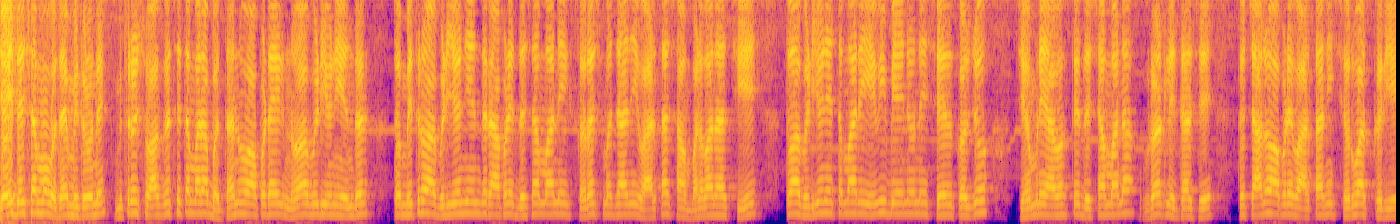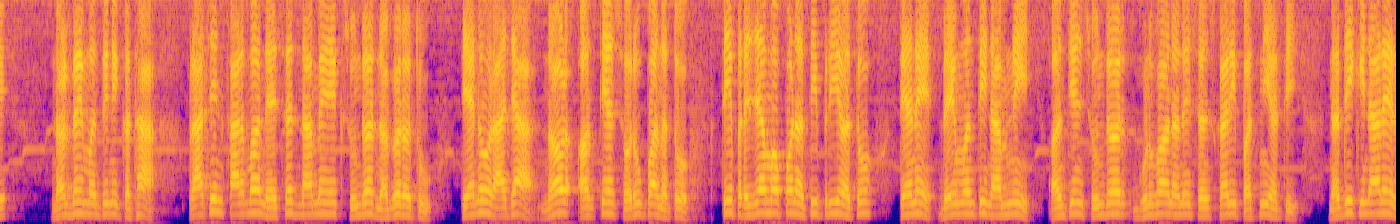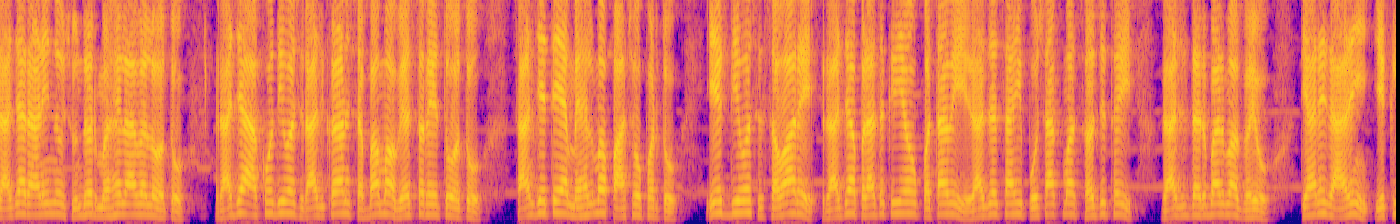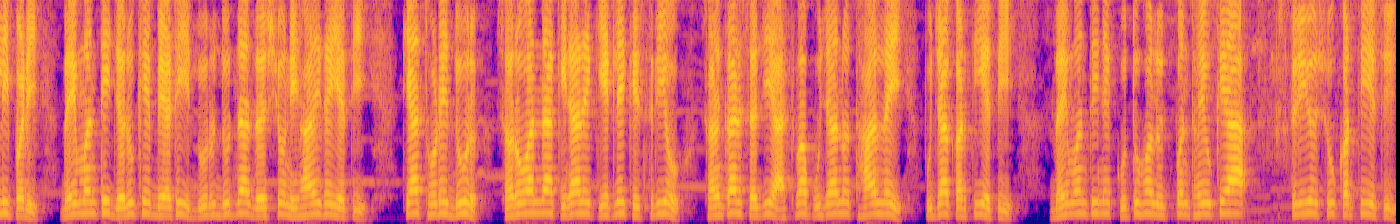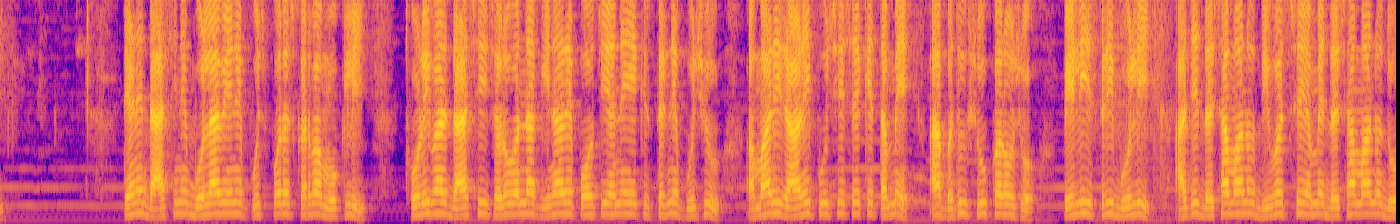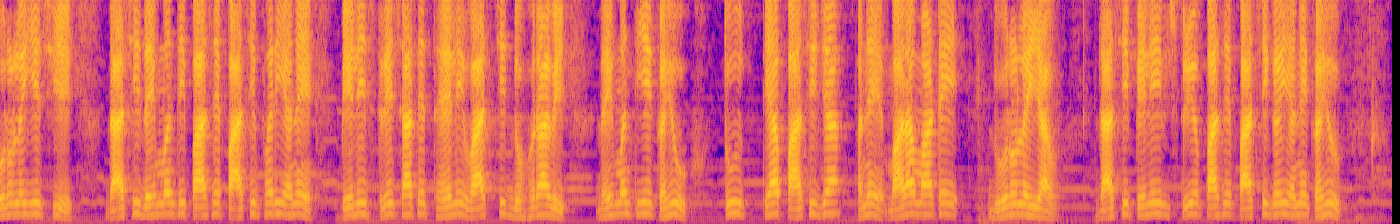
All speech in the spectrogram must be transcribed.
જય દશામાં બધા મિત્રોને. મિત્રો, સ્વાગત છે તમારા બધાનું આપણા એક નવા વિડીયોની અંદર. તો મિત્રો, આ વિડીયોની અંદર આપણે દશામાંની એક સરસ મજાની વાર્તા સાંભળવાના છીએ. તો આ વિડીયોને તમારી એવી બહેનોને શેર કરજો, જેમણે આ વખતે દશામાના વ્રત લીધા છે. તો ચાલો આપણે વાર્તાની શરૂઆત કરીએ. નળદયમંતીની કથા. પ્રાચીન કાળમાં નેસદ નામે એક સુંદર નગર હતું. તેનો રાજા નળ અંત્ય સ્વરૂપાન હતો. તે પ્રજામાં પણ અતિ પ્રિય હતો. તેણે દયવંતી નામની અત્યંત સુંદર, ગુણવાન અને સંસ્કારી પત્ની હતી. નદી કિનારે રાજા રાણીનો સુંદર મહેલ આવેલો હતો. રાજા આખો દિવસ રાજકારણ સભામાં વ્યસ્ત રહેતો હતો. સાંજે તે આ મહેલમાં પાછો ફરતો. એક દિવસ સવારે રાજા પ્રાતક્રિયાઓ પતાવી રાજાશાહી પોશાકમાં સજ્જ થઈ રાજ દરબારમાં ગયો. ત્યારે રાણી એકલી પડી. દૈમંતી જરૂખે બેઠી દૂર દૂરના દ્રશ્યો નિહાળી રહી હતી. ત્યાં થોડે દૂર સરોવરના કિનારે કેટલીક સ્ત્રીઓ શણગાર સજી હાથમાં પૂજાનો થાળ લઈ પૂજા કરતી હતી. દૈમંતીને કુતૂહલ ઉત્પન્ન થયું કે આ સ્ત્રીઓ શું કરતી હતી? તેણે દાસીને બોલાવી અને પૂછપરછ કરવા મોકલી. થોડીવાર દાસી સરોવરના કિનારે પહોંચી અને એક સ્ત્રીને પૂછ્યું, અમારી રાણી પૂછે છે કે તમે આ બધું શું કરો છો? પેલી સ્ત્રી બોલી, આજે દશામાનો દિવસ છે, અમે દશામાનો દોરો લઈએ છીએ. દાસી દૈમંતી પાસે પાછી ફરી અને પેલી સ્ત્રી સાથે થયેલી વાતચીત દોહરાવી. દૈમંતીએ કહ્યું, તું ત્યાં પાછી જા અને મારા માટે દોરો લઈ આવ. દાસી પેલી સ્ત્રીઓ પાસે પાછી ગઈ અને કહ્યું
